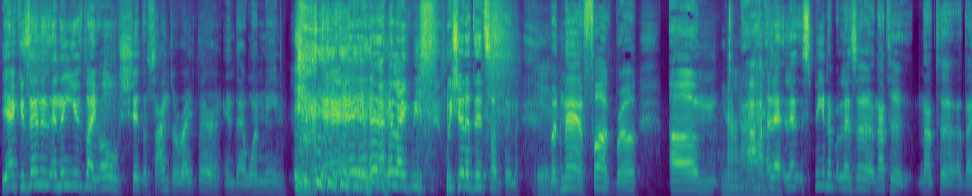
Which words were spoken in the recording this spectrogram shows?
yeah. Because then, and then you're like, "Oh shit, the signs are right there in that one meme." like we we should have did something. Yeah. But man, fuck, bro. Um, Nah, I- nah. let, let, speaking of, let's uh, not to not to uh,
